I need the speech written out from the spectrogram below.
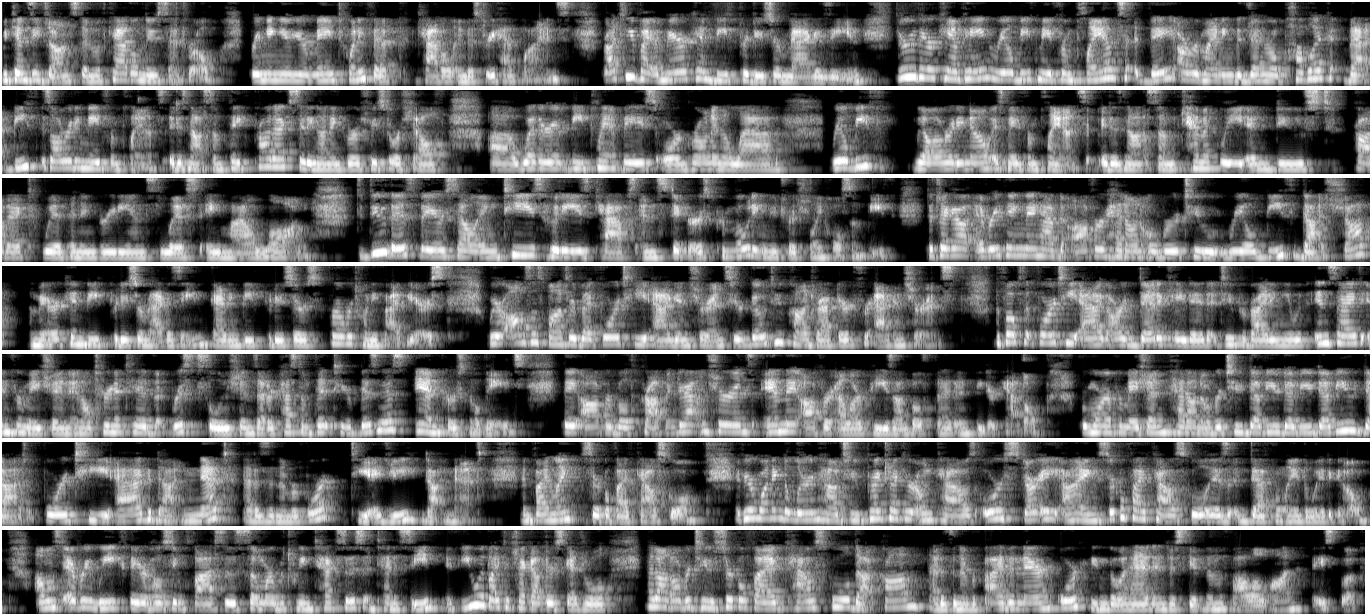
Mackenzie Johnston with Cattle News Central, bringing you your May 25th cattle industry headlines. Brought to you by American Beef Producer Magazine. Through their campaign, Real Beef Made from Plants, they are reminding the general public that beef is already made from plants. It is not some fake product sitting on a grocery store shelf, uh, whether it be plant based or grown in a lab. Real beef, we already know, is made from plants. It is not some chemically induced product with an ingredients list a mile long. To do this, they are selling tees, hoodies, caps, and stickers promoting nutritionally wholesome beef. To check out everything they have to offer, head on over to realbeef.shop. American Beef Producer Magazine, guiding beef producers for over 25 years. We are also sponsored by 4T Ag Insurance, your go-to contractor for ag insurance. The folks at 4T Ag are dedicated to providing you with insight, information, and alternative risk solutions that are custom fit to your business and personal needs. They offer both crop and drought insurance, and they offer LRPs on both fed and feeder cattle. For more information, head on over to www.4tag.net. That is the number four, T-A-G.net. And finally, Circle 5 Cow School. If you're wanting to learn how to preg check your own cows or start AIing, Circle 5 Cow School is definitely the way to go. Almost every week, they are hosting classes somewhere between Texas and Tennessee. If you would like to check out their schedule, head on over to circle5cowschool.com. That is the number five in there, or you can go ahead and just give them a follow on Facebook.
